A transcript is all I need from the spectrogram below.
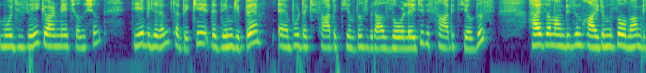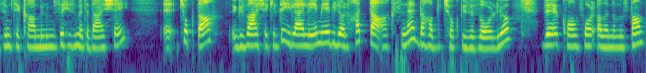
mucizeyi görmeye çalışın diyebilirim. Tabii ki dediğim gibi e, buradaki sabit yıldız biraz zorlayıcı bir sabit yıldız. Her zaman bizim hayrımıza olan, bizim tekamülümüze hizmet eden şey e, çok daha güzel şekilde ilerleyemeyebiliyor. Hatta aksine daha çok bizi zorluyor ve konfor alanımızdan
